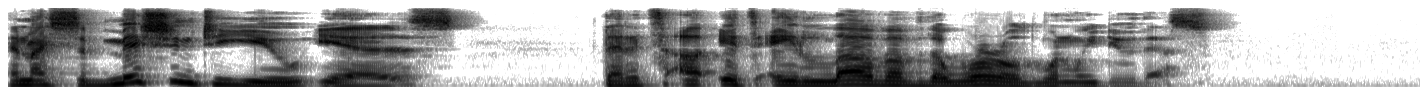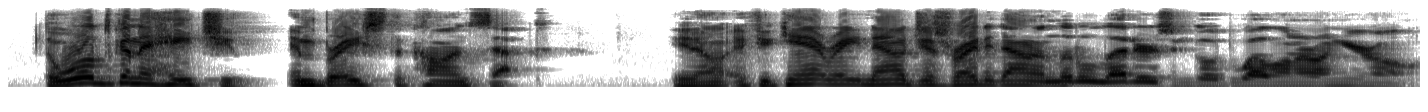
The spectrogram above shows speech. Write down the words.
And my submission to you is that it's a, it's a love of the world when we do this. The world's going to hate you. Embrace the concept. You know, if you can't right now, just write it down in little letters and go dwell on it on your own.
